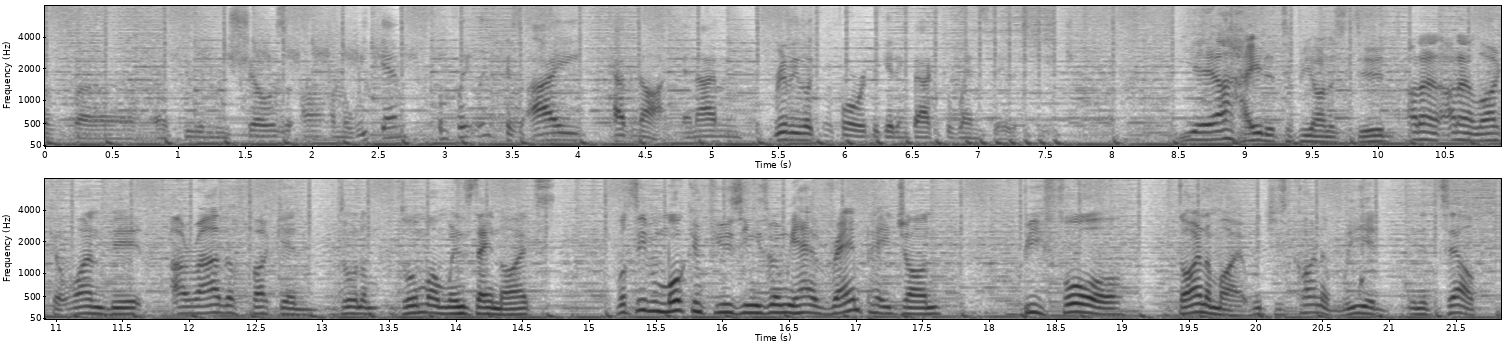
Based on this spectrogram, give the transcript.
of, uh, of doing these shows on, on the weekend completely? Because I have not, and I'm really looking forward to getting back to Wednesday this week. Yeah, I hate it to be honest, dude. I don't, I don't like it one bit. I rather fucking do them, do them on Wednesday nights. What's even more confusing is when we have Rampage on before Dynamite, which is kind of weird in itself.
